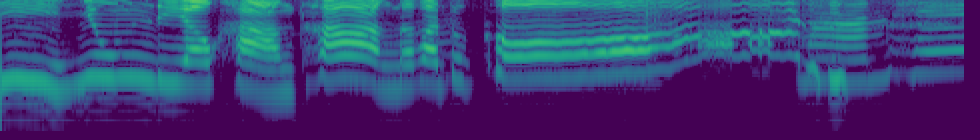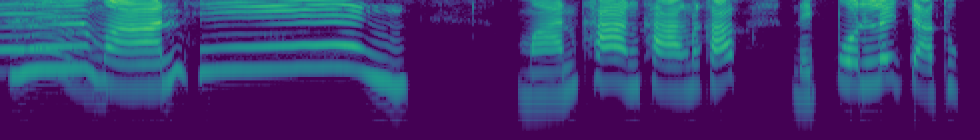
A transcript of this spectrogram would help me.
นี่ยุ่มเดียวขางทางนะคะทุกคนมันแห้งหมานแห้งหมานข้างทางนะครับได้ปนเลยจ้ะทุก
